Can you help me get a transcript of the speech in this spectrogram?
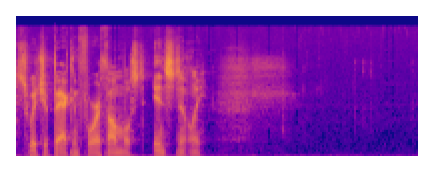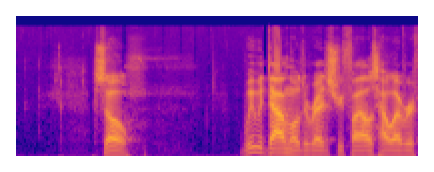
switch it back and forth almost instantly. So we would download the registry files. However,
